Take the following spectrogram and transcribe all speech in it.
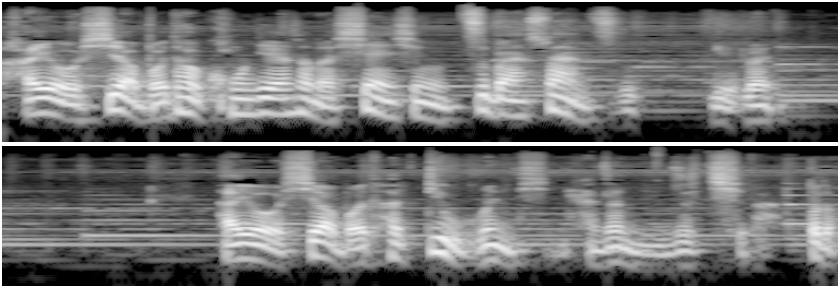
还有希尔伯特空间上的线性自伴算子理论，还有希尔伯特第五问题，你看这名字起的不懂。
